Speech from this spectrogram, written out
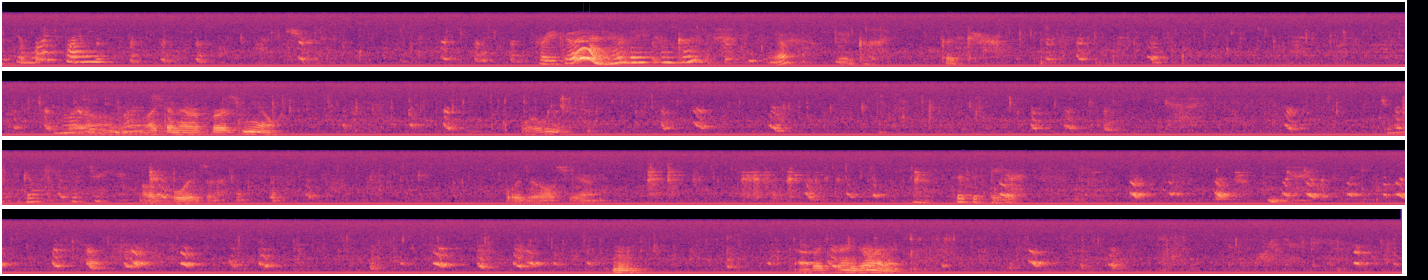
too much, buddy. Pretty good, everybody's doing good. Yep. You're good, good girl. Don't They're too all much. liking their first meal. Four weeks. Would you like to go with your sister here? All the boys are. Boys are all sharing. This is Peter. Okay. Hmm. I bet you're enjoying it.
